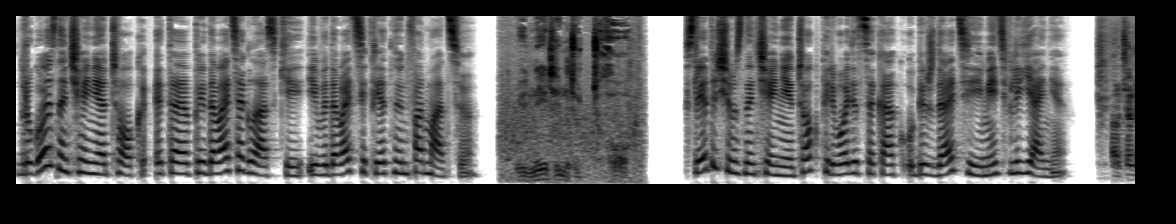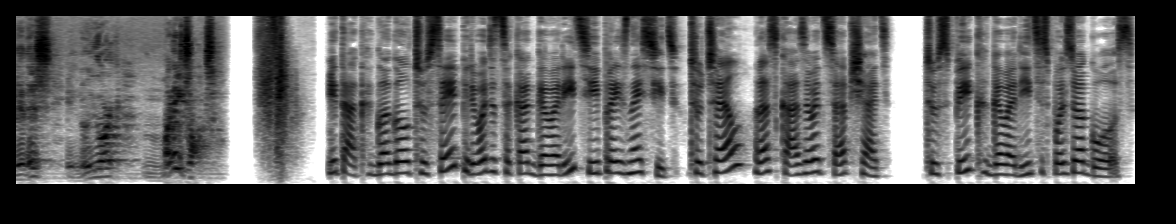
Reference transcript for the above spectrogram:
Другое значение talk — это придавать огласки и выдавать секретную информацию. В следующем значении talk переводится как «убеждать и иметь влияние». This, York. Итак, глагол to say переводится как «говорить» и «произносить». To tell – рассказывать, сообщать. To speak – говорить, используя голос.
